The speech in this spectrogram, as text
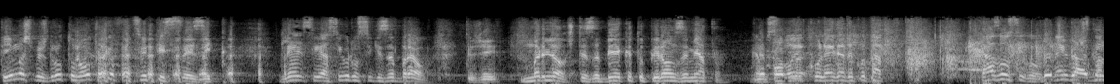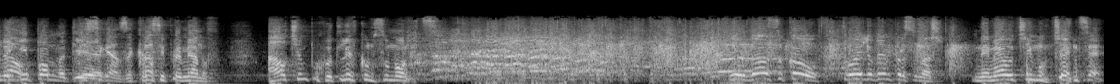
Ти имаш, между другото, много такъв цветис език. Гледай сега, сигурно си ги забрал. Кажи. Мърльо, ще забие като пирон земята. Към Не свой колега депутат. Казал си го. Вече да, но не ги помня тия. Виж сега, за Краси Премянов. Алчен, похотлив комсомолец. Йордан Соколов, твой любим персонаж. Не ме учи, момченце.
